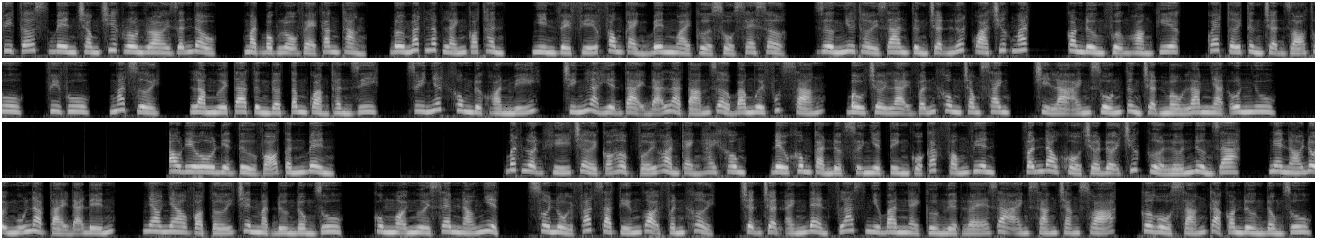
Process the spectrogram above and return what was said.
Vitus bên trong chiếc Rolls Royce dẫn đầu, mặt bộc lộ vẻ căng thẳng, đôi mắt lấp lánh có thần, nhìn về phía phong cảnh bên ngoài cửa sổ xe sở, dường như thời gian từng trận lướt qua trước mắt, con đường phượng hoàng kia, quét tới từng trận gió thu, vi vu, mát rười, làm người ta từng đợt tâm quảng thần di, duy nhất không được hoàn mỹ, chính là hiện tại đã là 8 giờ 30 phút sáng, bầu trời lại vẫn không trong xanh, chỉ là ánh xuống từng trận màu lam nhạt ôn nhu. Audio điện tử võ tấn bền Bất luận khí trời có hợp với hoàn cảnh hay không, đều không cản được sự nhiệt tình của các phóng viên, vẫn đau khổ chờ đợi trước cửa lớn đường ra, nghe nói đội ngũ nạp tài đã đến, nhao nhao vào tới trên mặt đường Đồng Du, cùng mọi người xem náo nhiệt, sôi nổi phát ra tiếng gọi phấn khởi, trận trận ánh đèn flash như ban ngày cường liệt lóe ra ánh sáng trắng xóa, cơ hồ sáng cả con đường Đồng Du.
